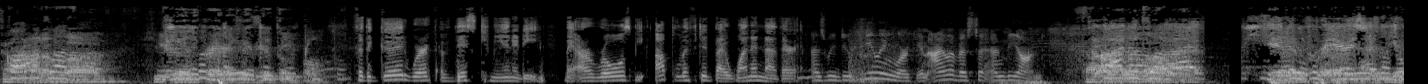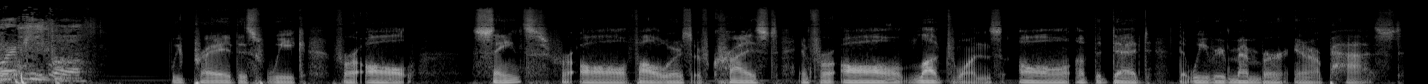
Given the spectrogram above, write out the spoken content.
God of love, hear the prayers of your people. For the good work of this community, may our roles be uplifted by one another as we do healing work in Isla Vista and beyond. God of love, hear the prayers of your people. We pray this week for all saints, for all followers of Christ, and for all loved ones, all of the dead that we remember in our past.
